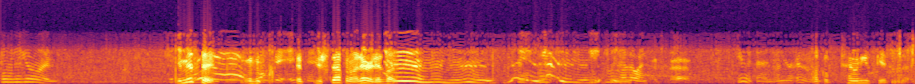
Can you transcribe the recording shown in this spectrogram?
going on? you doing? You missed it. it. you're stepping on. There it is. Look. Another one. Do it then, on your own. Uncle Tony's getting it.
